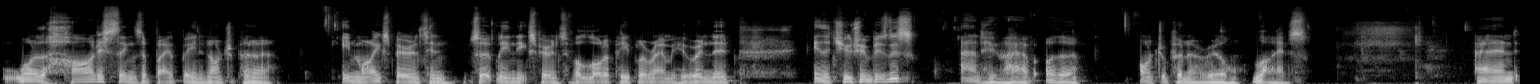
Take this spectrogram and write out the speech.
one of the hardest things about being an entrepreneur. In my experience, and certainly in the experience of a lot of people around me who are in the in the tutoring business and who have other entrepreneurial lives and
